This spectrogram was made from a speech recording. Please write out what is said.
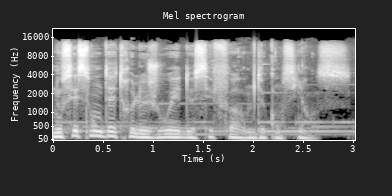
nous cessons d'être le jouet de ces formes de conscience.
